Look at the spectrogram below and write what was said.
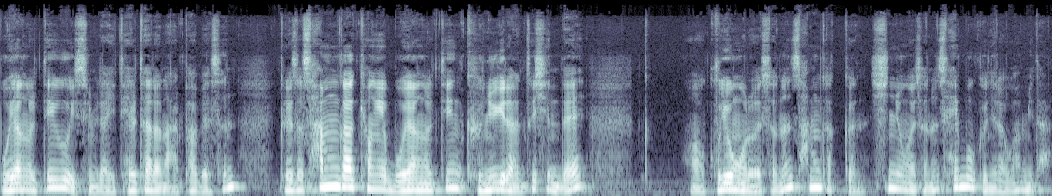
모양을 띠고 있습니다. 이 델타라는 알파벳은 그래서 삼각형의 모양을 띈 근육이라는 뜻인데 어, 구용어로서는 삼각근, 신용어에서는 세모근이라고 합니다.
